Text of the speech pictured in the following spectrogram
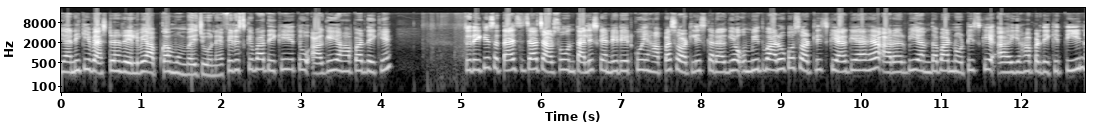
यानी कि वेस्टर्न रेलवे आपका मुंबई जोन है फिर इसके बाद देखिए तो आगे यहाँ पर देखें तो देखिए सत्ताईस हजार चार सौ उनतालीस कैंडिडेट को यहाँ पर शॉर्टलिस्ट करा गया उम्मीदवारों को शॉर्टलिस्ट किया गया है आरआरबी अहमदाबाद नोटिस के यहाँ पर देखिए तीन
